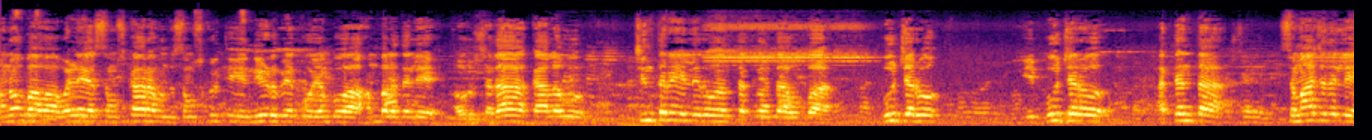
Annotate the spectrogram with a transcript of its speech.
ಮನೋಭಾವ, ಒಳ್ಳೆಯ ಸಂಸ್ಕಾರ, ಒಂದು ಸಂಸ್ಕೃತಿ ನೀಡಬೇಕು ಎಂಬುವ ಹಂಬಲದಲ್ಲಿ ಅವರು ಸದಾ ಕಾಲವು ಚಿಂತನೆಯಲ್ಲಿರುವಂತಕ್ಕಂಥ ಒಬ್ಬ ಪೂಜ್ಯರು, ಈ ಪೂಜ್ಯರು ಅತ್ಯಂತ ಸಮಾಜದಲ್ಲಿ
